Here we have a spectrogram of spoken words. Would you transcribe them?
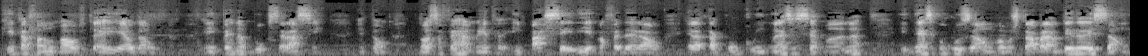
quem está falando mal do TRE ou da UNA. Em Pernambuco será assim. Então, nossa ferramenta, em parceria com a Federal, ela está concluindo essa semana e nessa conclusão vamos trabalhar desde a eleição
